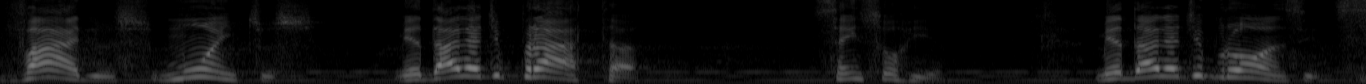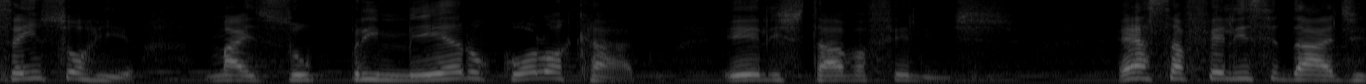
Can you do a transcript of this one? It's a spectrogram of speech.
vários, muitos, medalha de prata, sem sorrir. Medalha de bronze, sem sorrir. Mas o primeiro colocado, ele estava feliz essa felicidade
